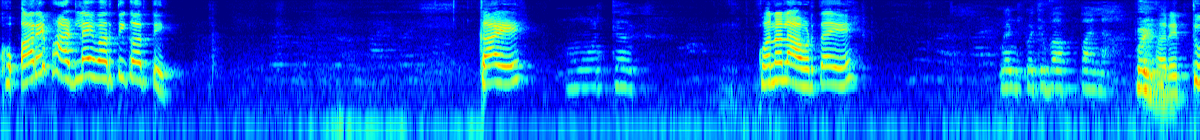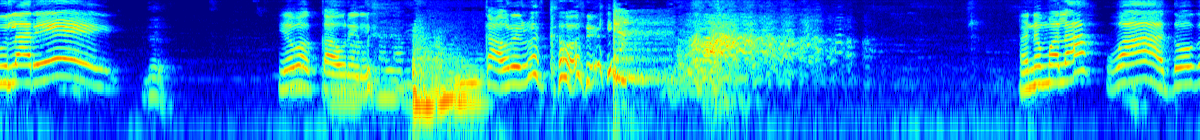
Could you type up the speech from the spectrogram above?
खो अरे फाडलंय वरती करते. काय आहे? मोदक. कोणाला आवडताय? गणपती बाप्पाला. पहिले. अरे तुला रे. हे बघ कावरेल. कावरेल बघ कावरेल. आणि मला? वा दोघ.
